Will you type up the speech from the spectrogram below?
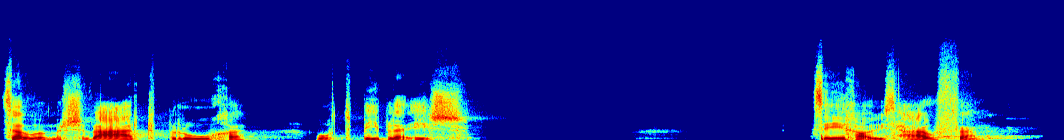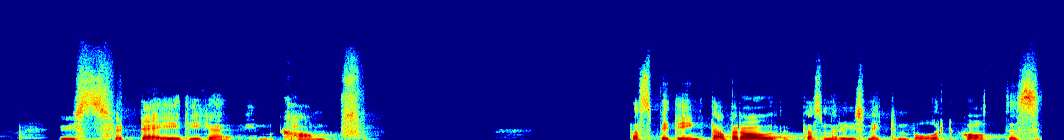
Sollen wir Schwert brauchen, wo die Bibel ist. Sie kann uns helfen, uns zu verteidigen im Kampf. Das bedingt aber auch, dass wir uns mit dem Wort Gottes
